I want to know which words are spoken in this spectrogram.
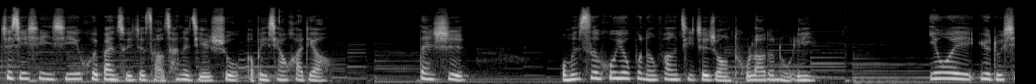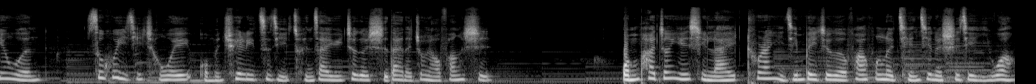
这些信息会伴随着早餐的结束而被消化掉，但是我们似乎又不能放弃这种徒劳的努力，因为阅读新闻似乎已经成为我们确立自己存在于这个时代的重要方式。我们怕睁眼醒来，突然已经被这个发疯了前进的世界遗忘。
